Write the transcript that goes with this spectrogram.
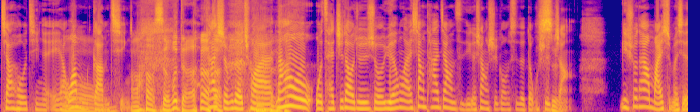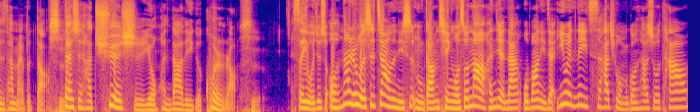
加厚请的 A 啊，我不敢请，哦，舍不得，他舍不得穿。然后我才知道，就是说，原来像他这样子一个上市公司的董事长，是你说他要买什么鞋子，他买不到，是，但是他确实有很大的一个困扰，是。”所以我就说，哦，那如果是这样子，你是唔甘青？我说那很简单，我帮你在，因为那一次他去我们公司，他说他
